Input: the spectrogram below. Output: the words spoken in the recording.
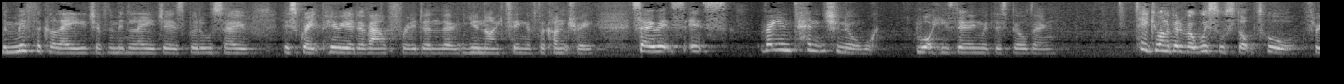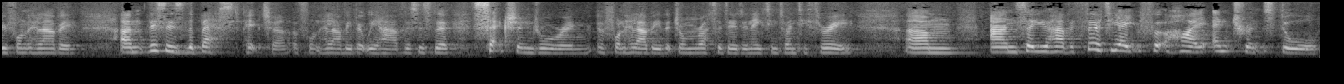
the mythical age of the Middle Ages, but also this great period of Alfred and the uniting of the country. So it's, it's very intentional what he's doing with this building take you on a bit of a whistle stop tour through Fonthill Abbey. Um, this is the best picture of Fonthill Abbey that we have. This is the section drawing of Fonthill Abbey that John Rutter did in 1823. Um, and so you have a 38 foot high entrance door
